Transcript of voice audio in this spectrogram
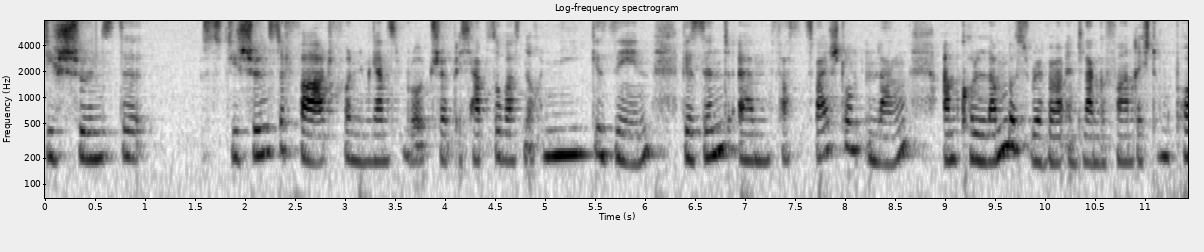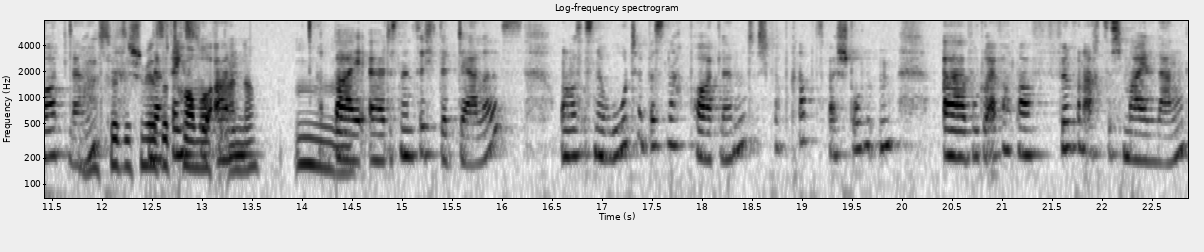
die schönste, die schönste Fahrt von dem ganzen Roadtrip. Ich habe sowas noch nie gesehen. Wir sind ähm, fast zwei Stunden lang am Columbus River entlang gefahren Richtung Portland. Ah, Das hört sich schon wieder so traumhaft du an, ne? bei, äh, das nennt sich The Dallas und das ist eine Route bis nach Portland, ich glaube knapp zwei Stunden, äh, wo du einfach mal 85 Meilen lang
